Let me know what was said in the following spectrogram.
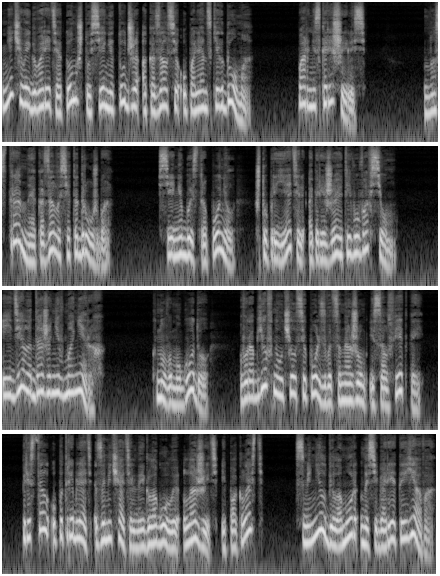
Нечего и говорить о том, что Сеня тут же оказался у Полянских дома. Парни скорешились. Но странной оказалась эта дружба. Сеня быстро понял, что приятель опережает его во всем. И дело даже не в манерах. К Новому году Воробьев научился пользоваться ножом и салфеткой, перестал употреблять замечательные глаголы «ложить» и «покласть», сменил Беломор на сигареты Ява.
